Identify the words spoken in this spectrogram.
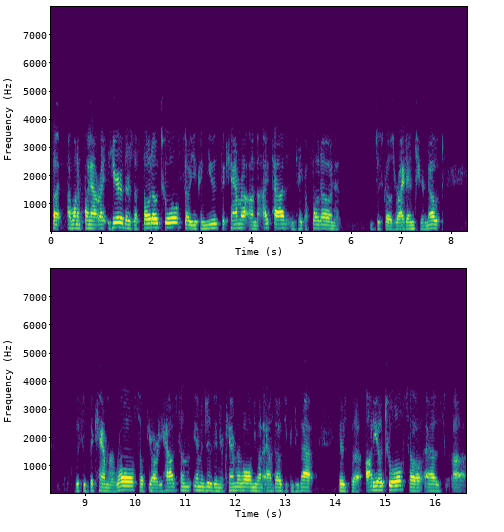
But I want to point out right here, there's a photo tool, so you can use the camera on the iPad and take a photo, and it just goes right into your note. This is the camera roll, so if you already have some images in your camera roll and you want to add those, you can do that. Here's the audio tool, so as uh,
